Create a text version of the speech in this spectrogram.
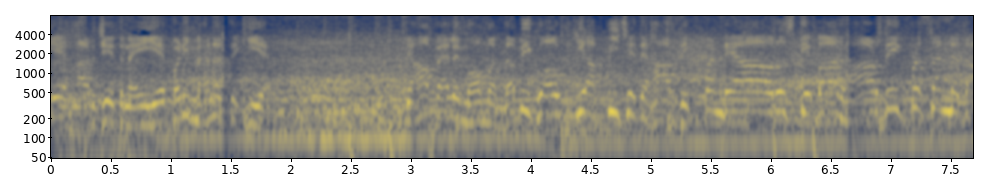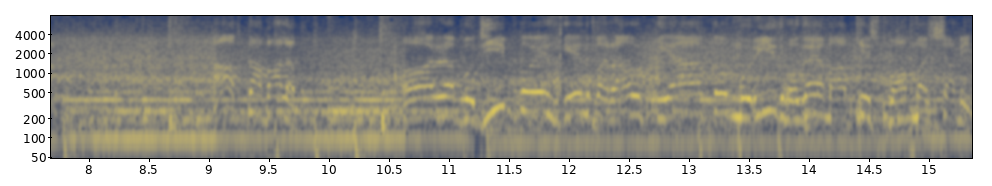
ये हार जीत नहीं है, बड़ी मेहनत से की है। यहाँ पहले मोहम्मद नबी को आउट किया, पीछे थे हार्दिक पंड्या और उसके बाद हार्दिक प्रसन्नता। आफ्ताब आलम। और मुजीब को इस गेंद पर आउट किया तो मुरीद हो गए हम आपके मोहम्मद शमी।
